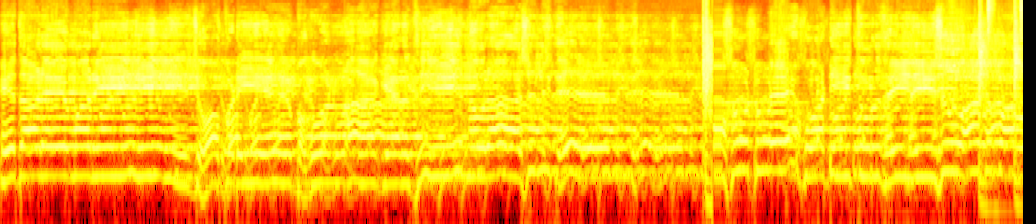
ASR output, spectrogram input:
એ દાડે મારી ઝોપડીએ ભગવાનના ઘેરથી નવરાશ લીધે સોટુએ ખોટી તુર થઈ જઈશું આજ પાવા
